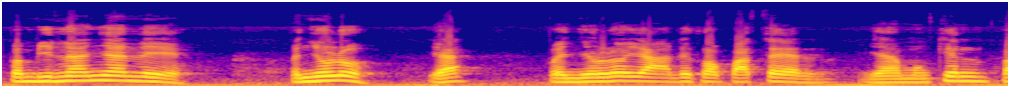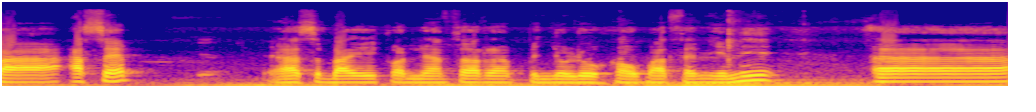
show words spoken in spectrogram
pembinanya nih, penyuluh ya, penyuluh yang ada di kabupaten. Ya mungkin Pak Asep ya sebagai koordinator penyuluh kabupaten ini eh,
